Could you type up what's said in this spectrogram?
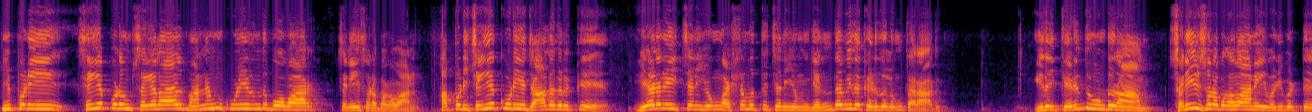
இப்படி செய்யப்படும் செயலால் மனம் குளிர்ந்து போவார் சனீஸ்வர பகவான். அப்படி செய்யக்கூடிய ஜாதகருக்கு ஏழரை சனியும் அஷ்டமத்து சனியும் எந்தவித கெடுதலும் தராது. இதை தெரிந்து கொண்டு நாம் சனீஸ்வர பகவானை வழிபட்டு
